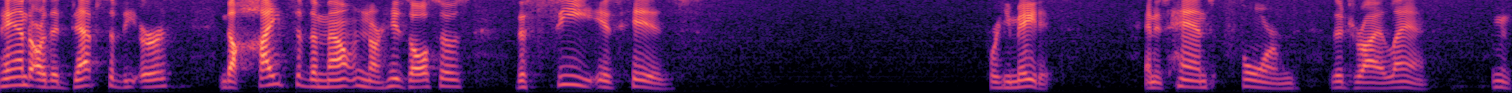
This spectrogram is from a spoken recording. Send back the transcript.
hand are the depths of the earth, and the heights of the mountain are his also. The sea is his. For he made it, and his hands formed the dry land. I mean,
